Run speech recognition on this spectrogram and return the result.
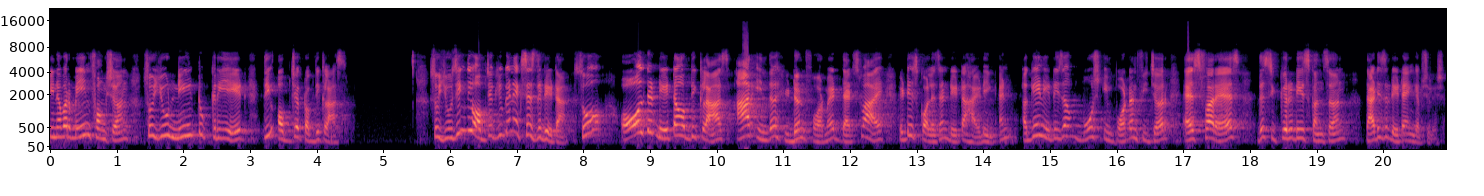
in our main function, so you need to create the object of the class. So using the object, you can access the data. So all the data of the class are in the hidden format that's why it is called as data hiding and again it is a most important feature as far as the security is concerned that is the data encapsulation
